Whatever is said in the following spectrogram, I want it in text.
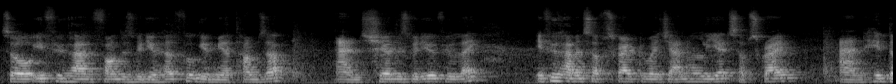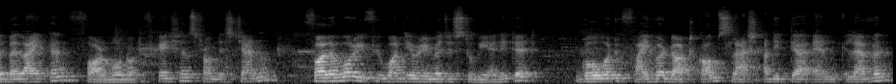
So if you have found this video helpful give me a thumbs up and share this video if you like. If you haven't subscribed to my channel yet subscribe and hit the bell icon for more notifications from this channel Furthermore, if you want your images to be edited, go over to fiverr.com slash adityam11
